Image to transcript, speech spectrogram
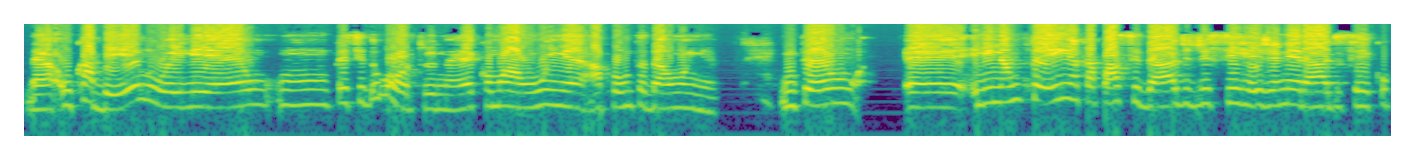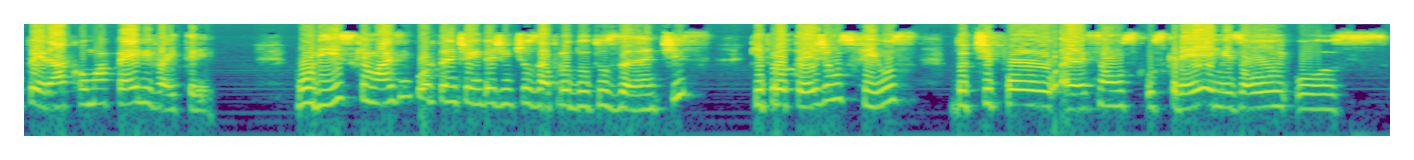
Né? O cabelo, ele é um, um tecido morto, né? Como a unha, a ponta da unha. Então, é, ele não tem a capacidade de se regenerar, de se recuperar como a pele vai ter. Por isso que é mais importante ainda a gente usar produtos antes, que protejam os fios, do tipo, é, são os, os, cremes ou os,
